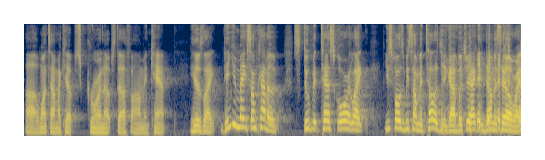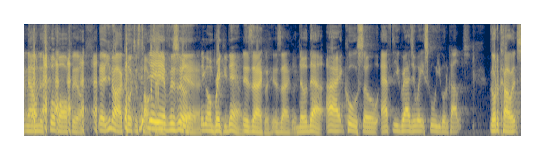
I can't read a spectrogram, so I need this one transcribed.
Uh, one time I kept screwing up stuff um, in camp. He was like, "Didn't you make some kind of stupid test score? Like you're supposed to be some intelligent guy, but you're acting dumb as hell right now on this football field." Yeah, you know how coaches talk. yeah, to yeah, you. for sure. Yeah, They're gonna break you down. exactly, exactly. No doubt. All right, cool. So after you graduate school, you go to college. Go to college.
